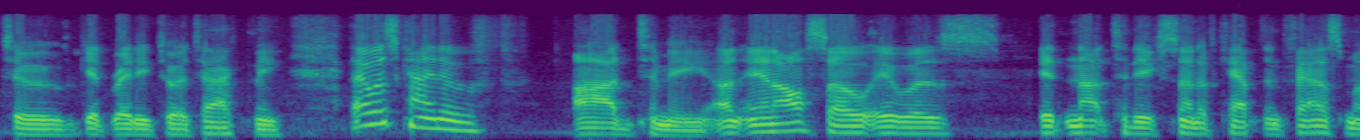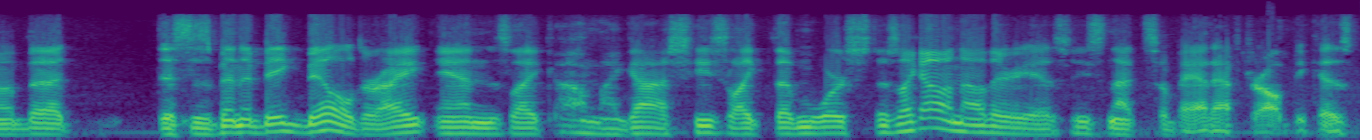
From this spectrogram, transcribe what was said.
to get ready to attack me. That was kind of odd to me, and and also it was it not to the extent of Captain Phasma, but this has been a big build, right? And it's like, oh my gosh, he's like the worst. It's like, oh no, there he is. He's not so bad after all because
